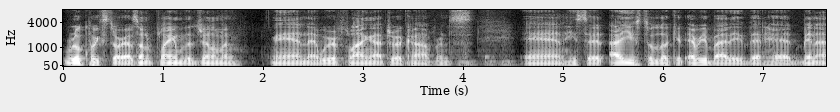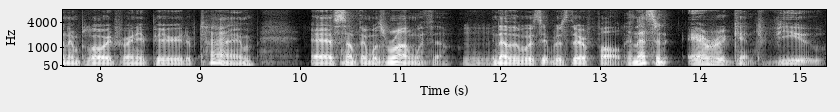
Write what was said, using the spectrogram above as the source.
real quick story. I was on a plane with a gentleman, and uh, we were flying out to a conference. And he said, I used to look at everybody that had been unemployed for any period of time as something was wrong with them. In other words, it was their fault. And that's an arrogant view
